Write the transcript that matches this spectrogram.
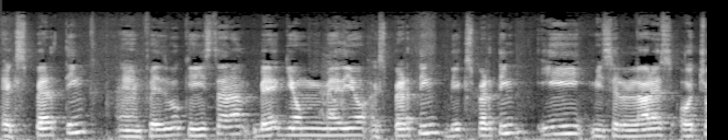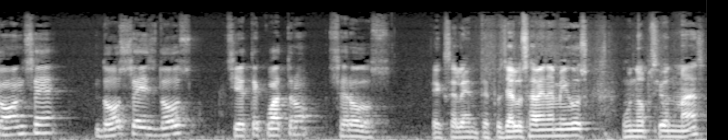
experting en Facebook e Instagram. B-medio experting, B experting. Y mi celular es 811-262-7402. Excelente. Pues ya lo saben amigos, una opción más.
